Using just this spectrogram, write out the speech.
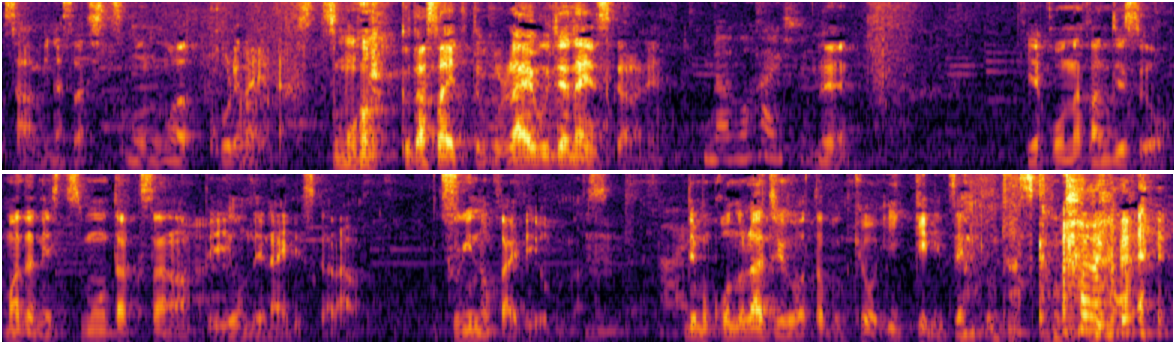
さあ皆さん質問は来れないな。質問はくださいって言ってもライブじゃないですからね。生配信。ねいやこんな感じですよ。まだね質問たくさんあって読んでないですから次の回で読みます、はい。でもこのラジオは多分今日一気に全部出すかもしれない。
